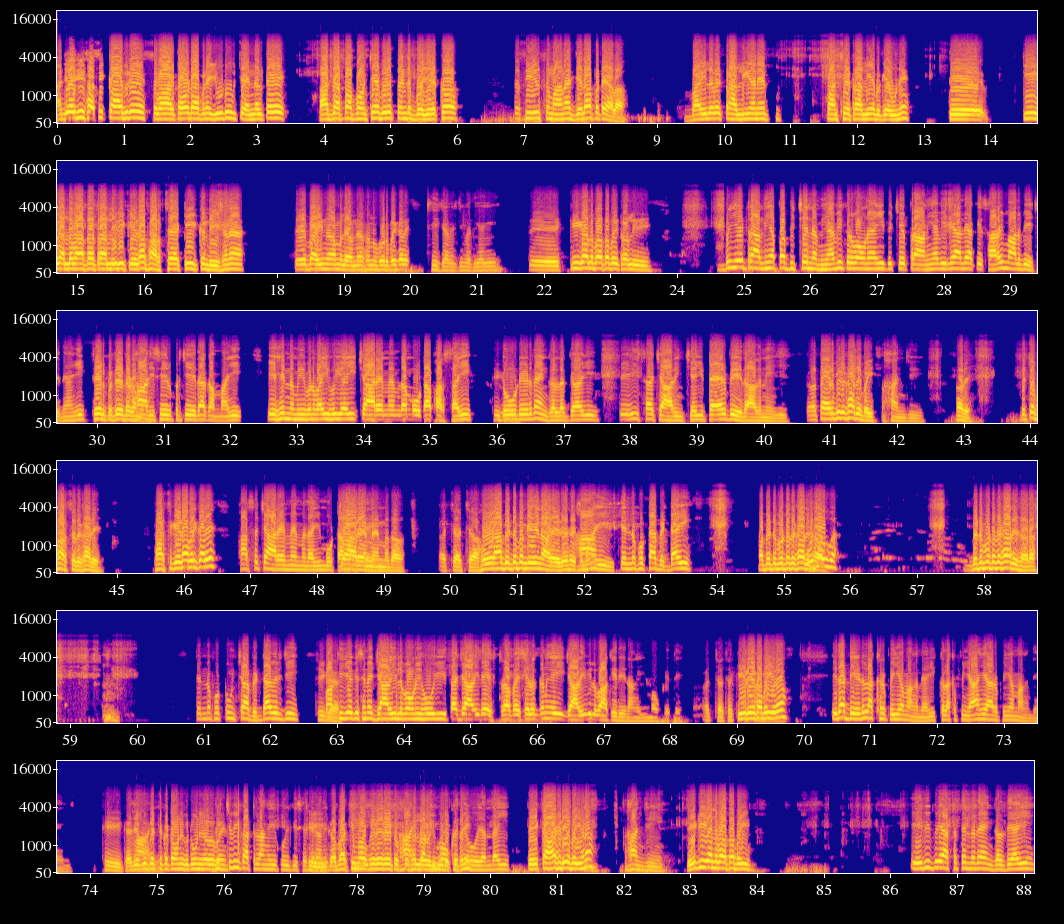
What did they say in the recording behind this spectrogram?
ਹਾਂਜੀ ਬਾਈ ਜੀ ਸਤਿ ਸ਼੍ਰੀ ਅਕਾਲ ਵੀਰੇ ਸਵਾਗਤ ਹੈ ਤੁਹਾਡਾ ਆਪਣੇ YouTube ਚੈਨਲ ਤੇ। ਅੱਜ ਆਪਾਂ ਪਹੁੰਚੇ ਹਾਂ ਵੀਰੇ ਪਿੰਡ ਬੁਜਰਕ ਤਹਿਸੀਲ ਸਮਾਣਾ ਜ਼ਿਲ੍ਹਾ ਪਟਿਆਲਾ। ਬਾਈ ਲਵੇ ਟਰਾਲੀਆਂ ਨੇ ਪੰਜ ਛੇ ਟਰਾਲੀਆਂ ਬਕਾਊ ਨੇ। ਤੇ ਕੀ ਗੱਲਬਾਤ ਆ ਟਰਾਲੀ ਦੀ ਕਿਹੜਾ ਫਰਸ਼ ਹੈ ਕੀ ਕੰਡੀਸ਼ਨ ਹੈ? ਤੇ ਬਾਈ ਨਾਮ ਲਿਆਉਂਦੇ ਆ ਤੁਹਾਨੂੰ ਹੋਰ ਬਾਈ ਕਾਲੇ ਠੀਕ ਹੈ ਵੀਰ ਜੀ ਵਧੀਆ ਜੀ। ਤੇ ਕੀ ਗੱਲਬਾਤ ਆ ਬਾਈ ਟਰਾਲੀ ਦੀ? ਵੀ ਇਹ ਟਰਾਲੀਆਂ ਆਪਾਂ ਵਿੱਚੇ ਨਵੀਆਂ ਵੀ ਕਰਵਾਉਣੇ ਆ ਜੀ ਵਿੱਚੇ ਪੁਰਾਣੀਆਂ ਵੀ ਲਿਆ ਲਿਆ ਕੇ ਸਾਰਾ ਹੀ ਮਾਲ ਵੇਚਦੇ ਆ ਜੀ। ਸੇਲ ਪਰਚੇਜ ਦਾ ਕੰਮ ਹਾਂ ਜੀ ਸੇਲ ਪਰਚੇਜ ਦਾ ਕੰਮ ਆ ਜੀ। ਇਹ ਨਵੀਂ ਬਣਵਾਈ ਹੋਈ ਆ ਜੀ 4 mm ਦਾ ਮੋਟਾ ਫਰਸ਼ ਆ ਜੀ। ਠੀਕ ਦੋ ਡੇਢ ਦਾ ਐਂਗਲ ਲੱਗਾ ਜੀ ਤੇ ਇਹ ਹਿੱਸਾ 4 ਇੰਚ ਆ ਜੀ ਟਾਇਰ ਬੇਦਾਗ ਨੇ ਜੀ। ਟਾਇਰ ਵੀ ਦਿਖਾ ਦੇ ਬਾਈ। ਹਾਂਜੀ ਅਰੇ ਵਿੱਚੋਂ ਫਰਸ਼ ਦਿਖਾ ਦੇ। ਫਰਸ਼ ਕਿਹੜਾ ਬਾਈ ਕਾਲੇ? ਫਰਸ਼ 4 mm ਦਾ ਜੀ ਮੋਟਾ 4 ਫਰਸ਼ ਹੈ ਜੀ। mm ਦਾ। ਅੱਛਾ ਅੱਛਾ। ਹੋਰ ਆ ਬਿੱਡ ਬੰਗੇ ਦੇ ਨਾਲ ਇਹਦੇ ਸਿਸਟਮ ਹਾਂ ਜੀ 3 ਫੁੱਟਾ ਬਿੱਡਾ ਜੀ। ਆ ਬਿੱਡ ਬੁੱਡ ਦਿਖਾ ਦੇ ਹੋ ਸਾਰਾ। ਜਾਊਗਾ। ਬਿੱਡ ਬੁੱਡ ਦਿਖਾ ਦੇ ਸਾਰਾ। 3 ਫੁੱਟ ਉੱਚਾ ਬਿੱਡਾ ਵੀਰ ਜੀ। ਠੀਕ ਹੈ। ਬਾਕੀ ਜੇ ਕਿਸੇ ਨੇ ਜਾਲੀ ਲਵਾਉਣੀ ਹੋ ਜੀ ਤਾਂ ਜਾਲੀ ਦੇ ਐਕਸਟਰਾ ਪੈਸੇ ਲੱਗਣਗੇ ਜੀ। ਜਾਲੀ ਵੀ ਲਵਾ ਕੇ ਦੇ ਦਾਂਗੇ ਜੀ ਮੌਕੇ ਤੇ। ਅੱਛਾ ਅੱਛਾ। ਕੀ ਰੇਟ ਆ ਬਈ ਇਹਦਾ? ਇਹਦਾ 1.5 ਲੱਖ ਰੁਪਈਆ ਮੰਗਦੇ ਆ ਜੀ। 1 ਲੱਖ 50 ਹਜ਼ਾਰ ਰੁਪਈਆ ਮੰਗਦੇ ਆ ਜੀ। ਠੀਕ ਹੈ। ਜੇ ਹਾਂ ਕੋਈ ਵਿੱਚ ਜੀ। ਕਟਾਉਣੀ ਕਟੂਣੀ ਹੋਵੇ ਬਈ। ਵਿੱਚ ਵੀ ਕੱਟ ਲਾਂਗੇ ਜੀ ਕੋਈ ਕਿਸੇ ਤਰ੍ਹਾਂ ਦੀ ਠੀਕ ਆ। ਬਾਕੀ ਮੌਕੇ ਦੇ ਰੇਟ ਉੱਤੇ ਹਾਂ ਜੀ, ਥੱਲੇ ਹੋ ਬਾਕੀ ਜੂ ਮੌਕੇ ਦਿੱਕਤ ਤੇ ਨਹੀਂ। ਹੋ ਜਾਂਦਾ ਜੀ। ਤੇ ਇੱਕ ਆ ਖੜੀ ਆ ਬਈ ਹਨਾ? ਹਾਂਜੀ। ਇਹ ਕੀ ਗੱਲਬਾਤ ਆ ਬਈ? ਇਹ ਵੀ ਵੀਰੇ 8 3 ਦੇ ਐਂਗਲ ਤੇ ਆ ਜੀ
